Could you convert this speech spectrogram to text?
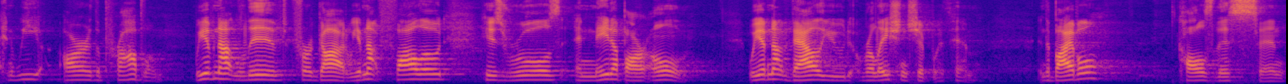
and we are the problem. We have not lived for God. We have not followed his rules and made up our own. We have not valued relationship with him. And the Bible calls this sin.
